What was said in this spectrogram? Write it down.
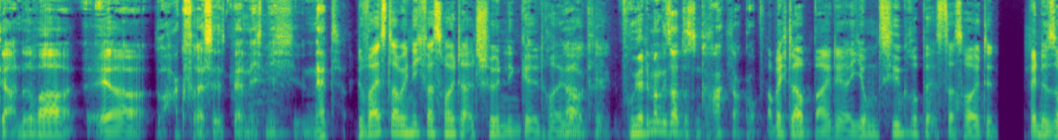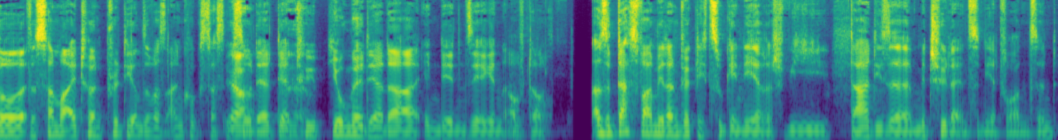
Der andere war eher Hackfresse, wäre nicht, nicht nett. Du weißt, glaube ich, nicht, was heute als Schönling gilt, Holger. Ja, okay. Früher hätte man gesagt, das ist ein Charakterkopf. Aber ich glaube, bei der jungen Zielgruppe ist das heute wenn du so The Summer I Turned Pretty und sowas anguckst, das ist ja, so der, der ja. Typ Junge, der da in den Serien auftaucht. Also das war mir dann wirklich zu generisch, wie da diese Mitschüler inszeniert worden sind.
